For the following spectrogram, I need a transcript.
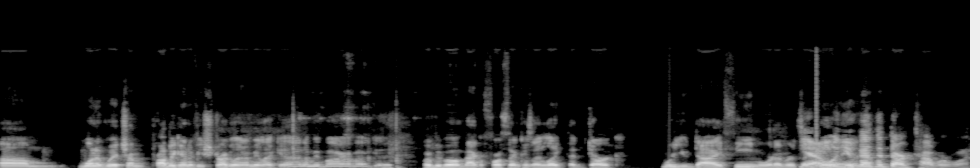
Um, one of which I'm probably going to be struggling. I'll be like, yeah, let me borrow. Or be going back and forth then because I like the dark where you die theme or whatever. It's like yeah, well, you got the Dark Tower one.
